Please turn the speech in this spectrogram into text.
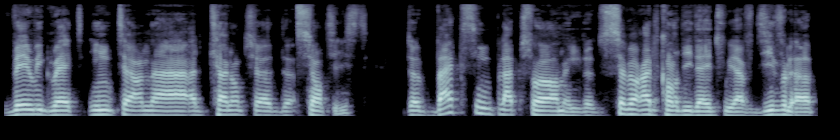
very great internal talented scientist. The vaccine platform and the several candidates we have developed,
